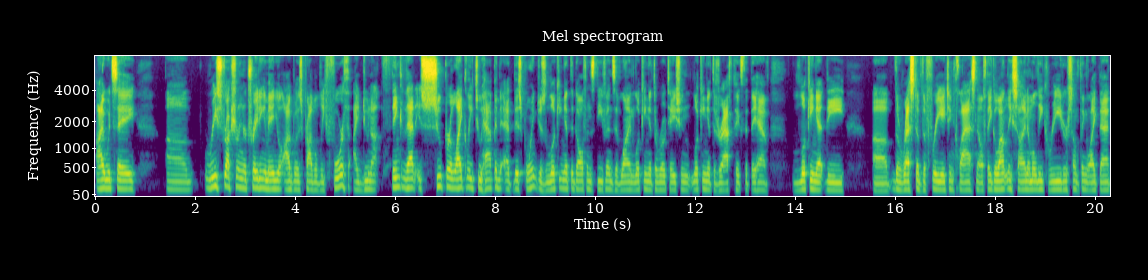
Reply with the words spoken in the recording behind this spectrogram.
I would say um, restructuring or trading Emmanuel Ogbah is probably fourth. I do not think that is super likely to happen at this point. Just looking at the Dolphins' defensive line, looking at the rotation, looking at the draft picks that they have, looking at the uh, the rest of the free agent class. Now, if they go out and they sign a Malik Reed or something like that,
